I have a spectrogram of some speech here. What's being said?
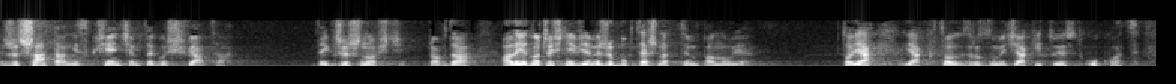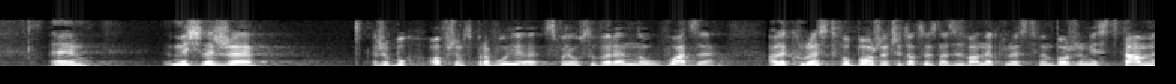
że szatan jest księciem tego świata, tej grzeszności, prawda? Ale jednocześnie wiemy, że Bóg też nad tym panuje. To jak, jak to zrozumieć? Jaki tu jest układ? Myślę, że, że Bóg owszem sprawuje swoją suwerenną władzę, ale Królestwo Boże, czy to, co jest nazywane Królestwem Bożym, jest tam,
